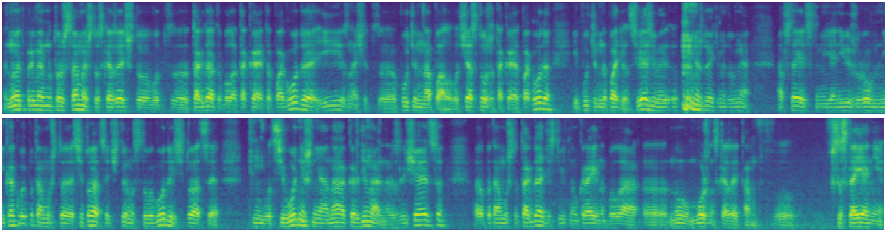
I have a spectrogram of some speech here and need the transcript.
ну, это примерно то же самое, что сказать, что вот э, тогда-то была такая-то погода, и, значит, э, Путин напал. Вот сейчас тоже такая погода, и Путин нападет. Связи между этими двумя обстоятельствами я не вижу ровно никакой, потому что ситуация 2014 года и ситуация вот сегодняшняя, она кардинально различается, э, потому что тогда действительно Украина была, э, ну, можно сказать, там, в, состоянии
